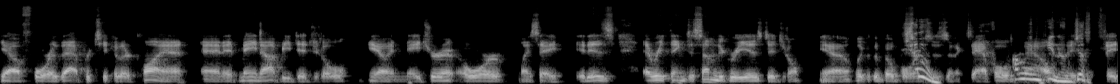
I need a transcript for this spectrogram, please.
you know, for that particular client. And it may not be digital, you know, in nature, or I say it is everything to some degree is digital. You know, look at the billboards sure. as an example. I mean, you know, they, just, they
